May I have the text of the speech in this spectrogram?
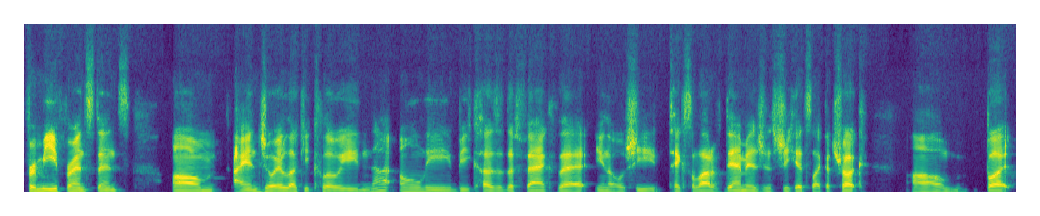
for me, for instance. Um, I enjoy Lucky Chloe not only because of the fact that you know she takes a lot of damage and she hits like a truck, um, but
